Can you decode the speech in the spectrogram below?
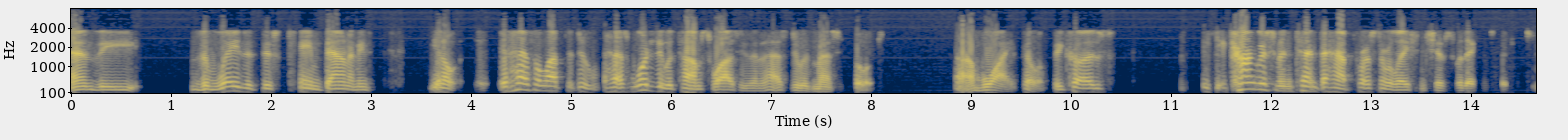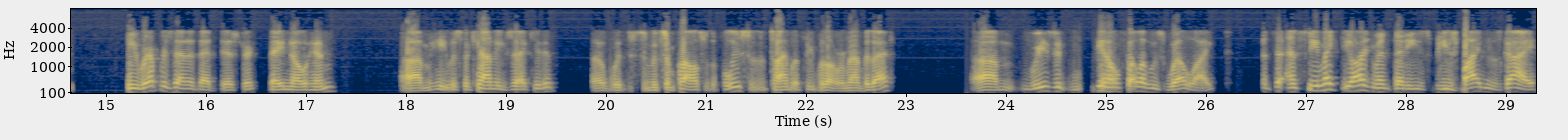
And the the way that this came down, I mean, you know, it has a lot to do. It has more to do with Tom Suozzi than it has to do with Mazi Phillips. Um, why, Philip? Because congressmen tend to have personal relationships with their constituency. He represented that district. They know him. Um, he was the county executive uh, with with some problems with the police at the time, but people don't remember that. Um, reason, you know, fellow who's well liked, and, and so you make the argument that he's he's Biden's guy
